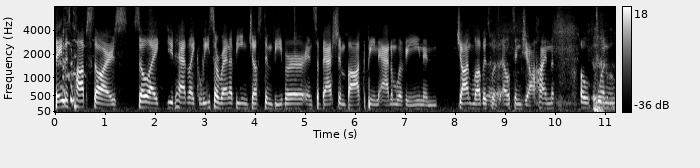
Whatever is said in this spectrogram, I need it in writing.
famous pop stars. So like you'd had like Lisa Rinna being Justin Bieber and Sebastian Bach being Adam Levine and Jon Lovitz was Elton John. Oh, one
